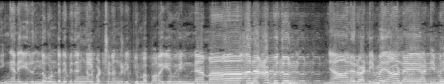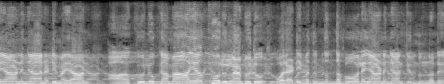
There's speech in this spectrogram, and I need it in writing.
ഇങ്ങനെ ഇരുന്നു കൊണ്ട് ലഭിതങ്ങൾ ഭക്ഷണം കഴിക്കുമ്പോ പറയും. ഞാനൊരു അടിമയാണ് അടിമയാണ് ഞാൻ അടിമയാണ്. ആ കുലു കമായ കുലുൽ അബ്ദു. ഒരടിമ തിന്നുന്ന പോലെയാണ് ഞാൻ തിന്നുന്നത്.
